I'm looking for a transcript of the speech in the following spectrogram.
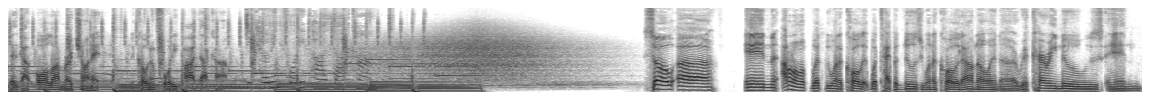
that's got all our merch on it. Decoding40pod.com. Decoding40pod.com. So, uh, in I don't know what we want to call it, what type of news we want to call it. I don't know. In uh, recurring news, and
